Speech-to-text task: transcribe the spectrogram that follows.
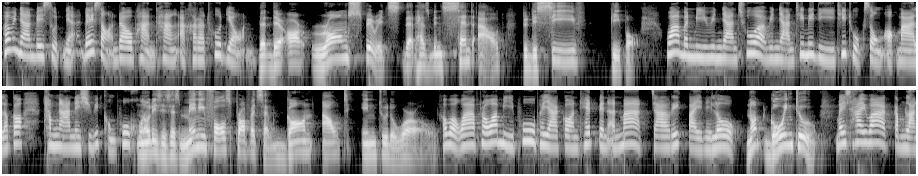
พระวิญญาณบริสุทธิ์เนี่ยได้สอนเราผ่านทางอัครทูตยอน that there are wrong spirits that has been sent out to deceive people. ว่ามันมีวิญญาณชั่ววิญญาณที่ไม่ดีที่ถูกส่งออกมา แล้วก็ทำงานในชีวิตของผู้คน Notice it says many false prophets have gone out into the world. เขาบอกว่าเพราะว่ามีผู้พยากรณ์เท็จเป็นอันมากจาริกไปในโลก Not going to. ไม่ใช่ว่ากำลัง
